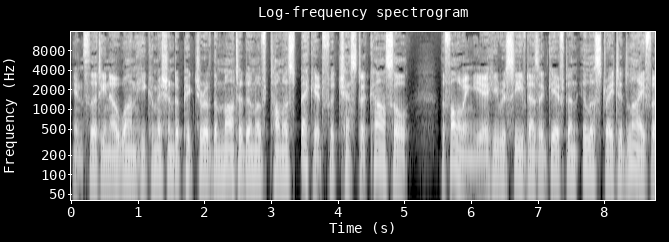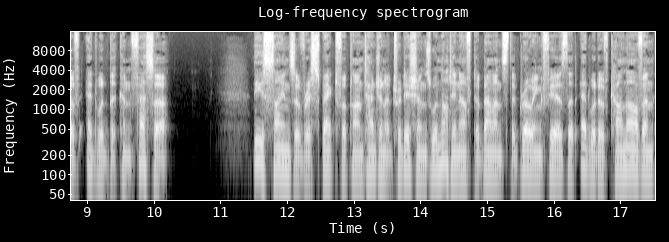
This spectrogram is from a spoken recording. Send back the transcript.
In 1301 he commissioned a picture of the martyrdom of Thomas Becket for Chester Castle. The following year he received as a gift an illustrated life of Edward the Confessor. These signs of respect for Plantagenet traditions were not enough to balance the growing fears that Edward of Carnarvon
